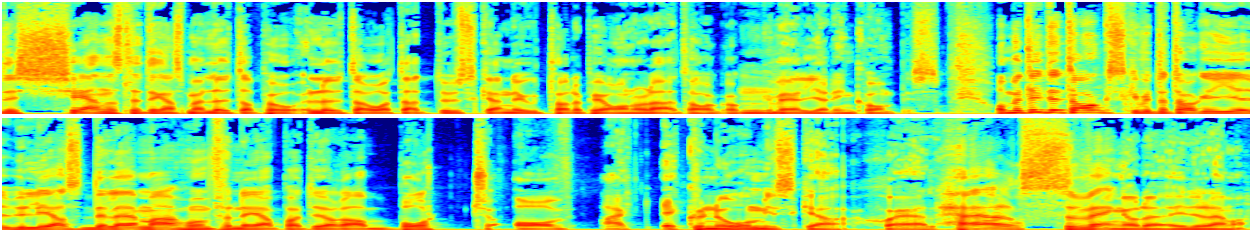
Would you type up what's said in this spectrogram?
det känns lite grann som jag lutar, på, lutar åt att du ska nog ta det piano där ett tag och Mm. välja din kompis. Om ett litet tag ska vi ta tag i Julias dilemma. Hon funderar på att göra abort av ek- ekonomiska skäl. Här svänger det i dilemma.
